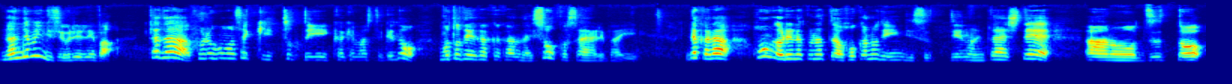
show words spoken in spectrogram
何でもいいんですよ、売れれば。ただ、古本はさっきちょっと言いかけましたけど、元手がかかんない。倉庫さえあればいい。だから、本が売れなくなったら他のでいいんですっていうのに対して、あの、ずっと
